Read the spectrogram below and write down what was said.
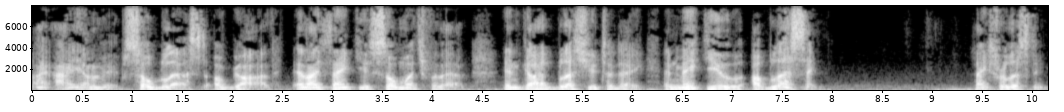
I, I am so blessed of God, and I thank you so much for that. And God bless you today and make you a blessing. Thanks for listening.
